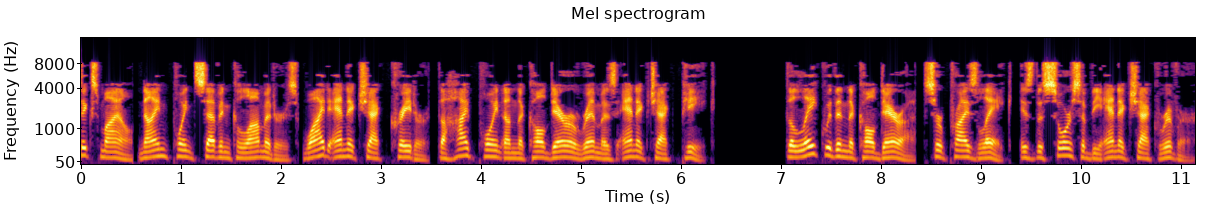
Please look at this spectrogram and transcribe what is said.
6-mile wide Aniakchak crater, the high point on the caldera rim is Aniakchak Peak. The lake within the caldera, Surprise Lake, is the source of the Aniakchak River.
